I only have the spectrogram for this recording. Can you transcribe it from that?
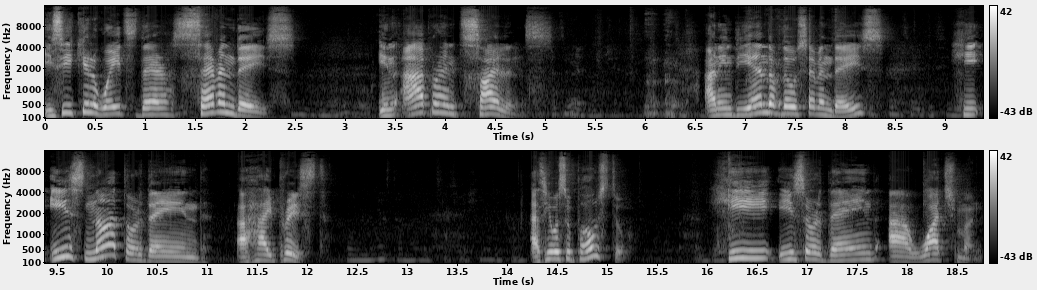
Ezekiel waits there seven days in apparent silence. And in the end of those seven days, he is not ordained a high priest as he was supposed to. He is ordained a watchman.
